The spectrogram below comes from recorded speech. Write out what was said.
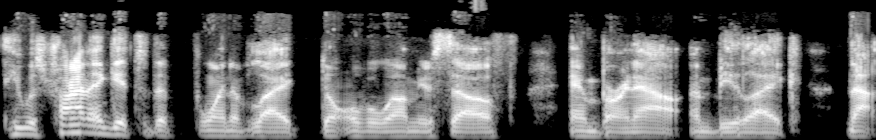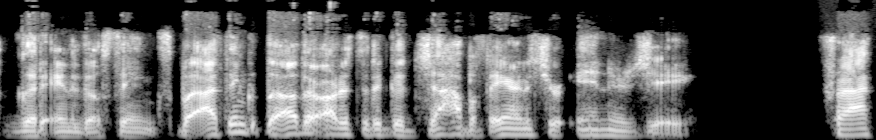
he was trying to get to the point of like, don't overwhelm yourself and burn out and be like, not good at any of those things. But I think the other artists did a good job of it's your energy track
